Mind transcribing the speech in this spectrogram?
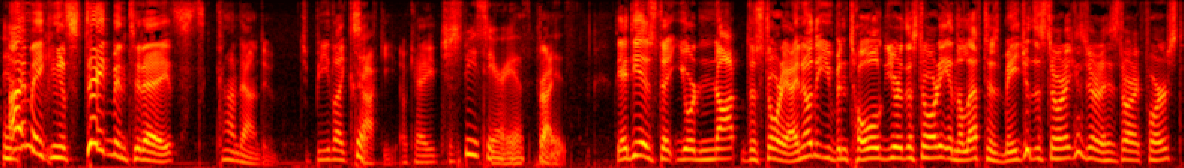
Yeah. I'm making a statement today. It's calm down, dude. Just Be like Yeah. Psaki, okay? Just Just be serious, please. Right. The idea is that you're not the story. I know that you've been told you're the story, and the left has made you the story because you're a historic first.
